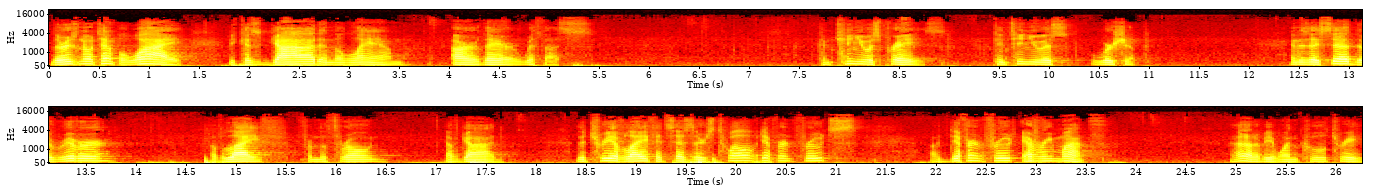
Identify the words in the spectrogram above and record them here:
There is no temple. Why? Because God and the Lamb are there with us. Continuous praise, continuous worship. And as I said, the river of life from the throne of God. The tree of life, it says there's 12 different fruits, a different fruit every month. That ought to be one cool tree.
